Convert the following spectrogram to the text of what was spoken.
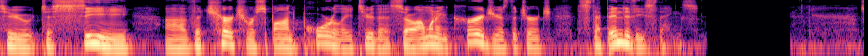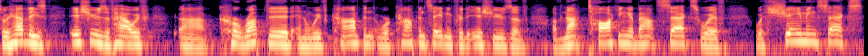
to, to see uh, the church respond poorly to this. So I want to encourage you as the church to step into these things. So we have these issues of how we've uh, corrupted and we've we're compensating for the issues of, of not talking about sex with, with shaming sex.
